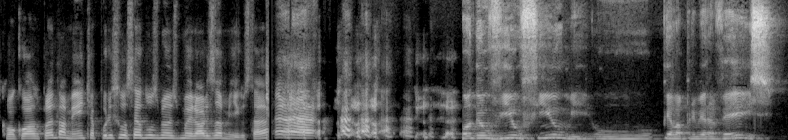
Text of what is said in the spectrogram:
Concordo plenamente, é por isso que você é um dos meus melhores amigos, tá? É. Quando eu vi o filme o, pela primeira vez,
